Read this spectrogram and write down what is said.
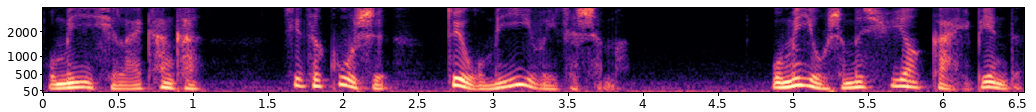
我们一起来看看这则故事对我们意味着什么。我们有什么需要改变的？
